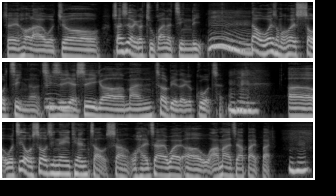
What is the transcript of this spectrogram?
所以后来我就算是有一个主观的经历。嗯。那我为什么会受尽呢？其实也是一个蛮特别的一个过程。嗯哼呃，我记得我受尽那一天早上，我还在外呃我阿妈家拜拜，嗯哼。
